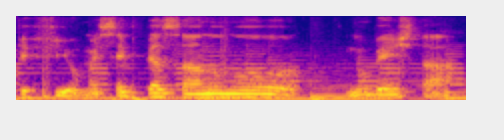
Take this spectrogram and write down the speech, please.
perfil, mas sempre pensando no, no bem-estar.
